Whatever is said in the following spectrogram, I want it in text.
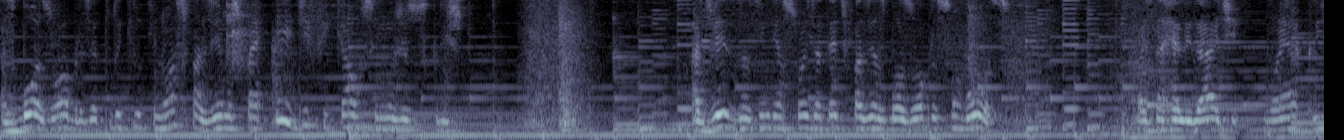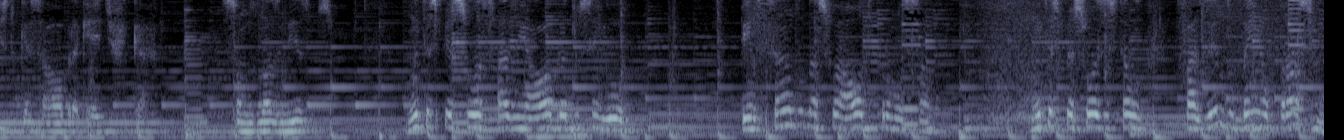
As boas obras é tudo aquilo que nós fazemos para edificar o Senhor Jesus Cristo. Às vezes as intenções até de fazer as boas obras são boas, mas na realidade não é a Cristo que essa obra quer edificar, somos nós mesmos. Muitas pessoas fazem a obra do Senhor pensando na sua autopromoção. Muitas pessoas estão fazendo bem ao próximo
